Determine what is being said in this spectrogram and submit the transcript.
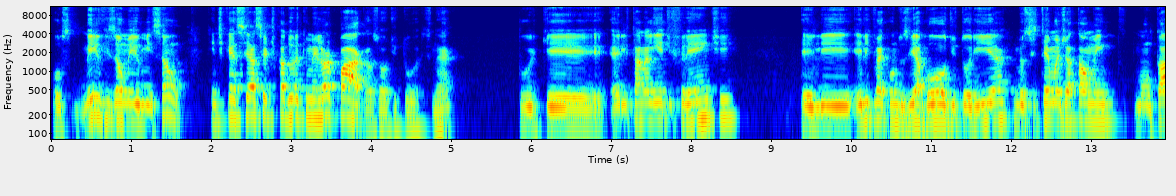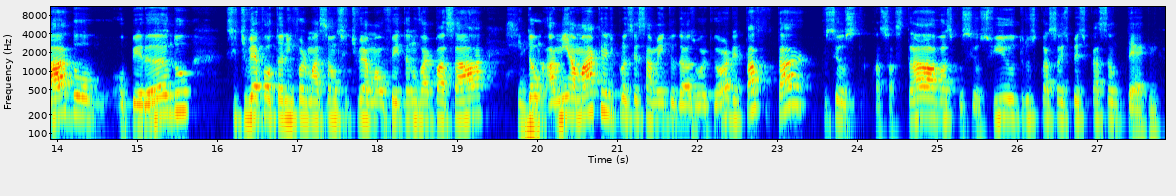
ou meio visão meio missão a gente quer ser a certificadora que melhor paga os auditores né porque ele está na linha de frente ele, ele que vai conduzir a boa auditoria. Meu sistema já está montado, operando. Se tiver faltando informação, se tiver mal feita, não vai passar. Sim. Então, a minha máquina de processamento das work orders está tá com, seus, com as suas travas, com os seus filtros, com a sua especificação técnica.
